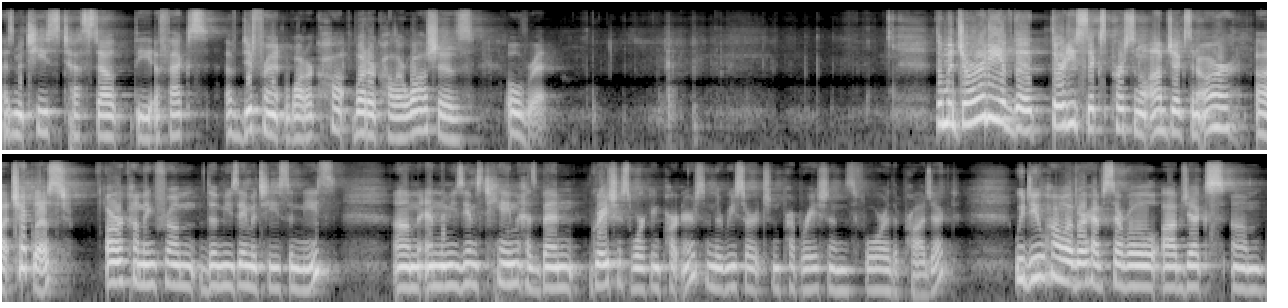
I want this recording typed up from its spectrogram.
as Matisse tests out the effects of different watercolor washes over it. The majority of the 36 personal objects in our uh, checklist are coming from the Musée Matisse in Nice, um, and the museum's team has been gracious working partners in the research and preparations for the project. We do, however, have several objects um,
